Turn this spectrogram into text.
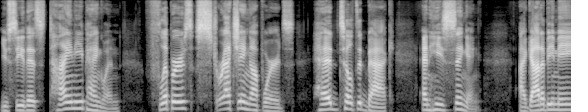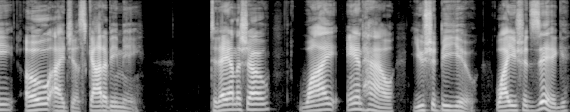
you see this tiny penguin, flippers stretching upwards, head tilted back, and he's singing, I gotta be me, oh, I just gotta be me. Today on the show, why and how you should be you, why you should zig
